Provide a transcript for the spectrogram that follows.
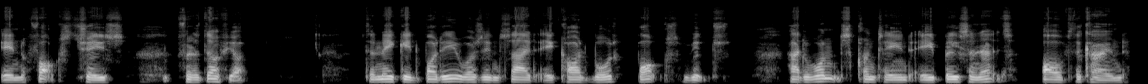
in Fox Chase, Philadelphia. The naked body was inside a cardboard box which had once contained a bassinet of the kind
